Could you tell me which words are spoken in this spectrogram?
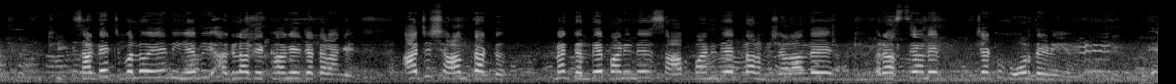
ਸਾਡੇ ਚ ਵੱਲੋਂ ਇਹ ਨਹੀਂ ਹੈ ਵੀ ਅਗਲਾ ਦੇਖਾਂਗੇ ਜਾਂ ਕਰਾਂਗੇ। ਅੱਜ ਸ਼ਾਮ ਤੱਕ ਮੈਂ ਗੰਦੇ ਪਾਣੀ ਦੇ ਸਾਫ਼ ਪਾਣੀ ਦੇ ਧਰਮਸ਼ਾਲਾ ਦੇ ਰਸਤਿਆਂ ਦੇ ਚੈੱਕ ਹੋਰ ਦੇਣੇ ਆ।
